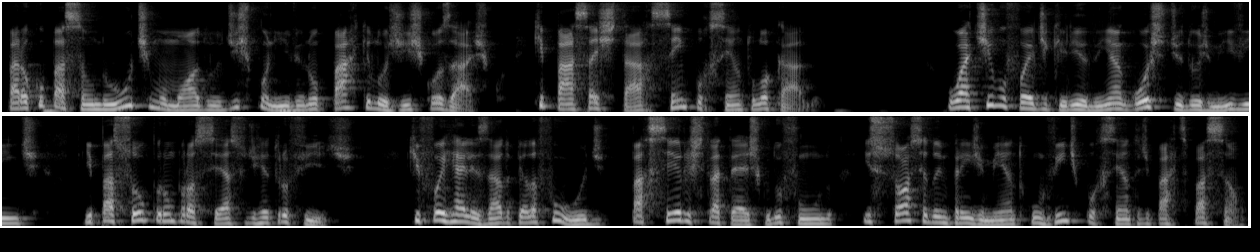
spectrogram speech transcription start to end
para ocupação do último módulo disponível no Parque Logístico Osasco, que passa a estar 100% locado. O ativo foi adquirido em agosto de 2020 e passou por um processo de retrofit, que foi realizado pela Food, parceiro estratégico do fundo e sócia do empreendimento com 20% de participação.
